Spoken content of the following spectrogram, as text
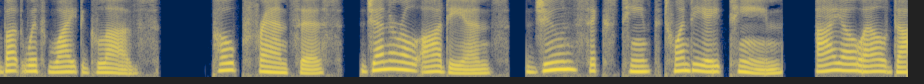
but with white gloves. Pope Francis, General Audience, June 16, 2018, iol.co.za.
